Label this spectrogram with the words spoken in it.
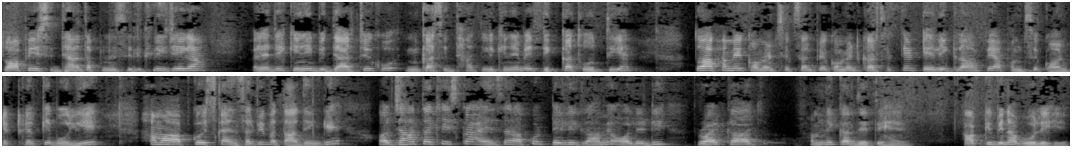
तो आप ये सिद्धांत अपने से लिख लीजिएगा। और यदि किन्हीं विद्यार्थियों को इनका सिद्धांत लिखने में दिक्कत होती है तो आप हमें कमेंट सेक्शन पे कमेंट कर सकते हैं। टेलीग्राम पे आप हमसे कांटेक्ट करके बोलिए, हम आपको इसका आंसर भी बता देंगे। और जहाँ तक है, इसका आंसर आपको टेलीग्राम में ऑलरेडी प्रोवाइड कर, हमने कर देते हैं। आपके बिना बोले ही।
